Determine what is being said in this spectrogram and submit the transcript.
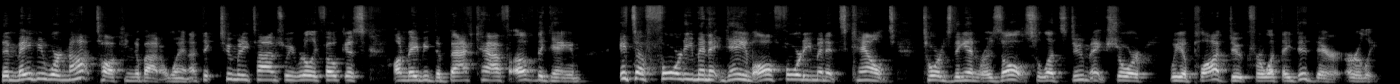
then maybe we're not talking about a win. I think too many times we really focus on maybe the back half of the game it's a 40 minute game. All 40 minutes count towards the end result. So let's do make sure we applaud Duke for what they did there early.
